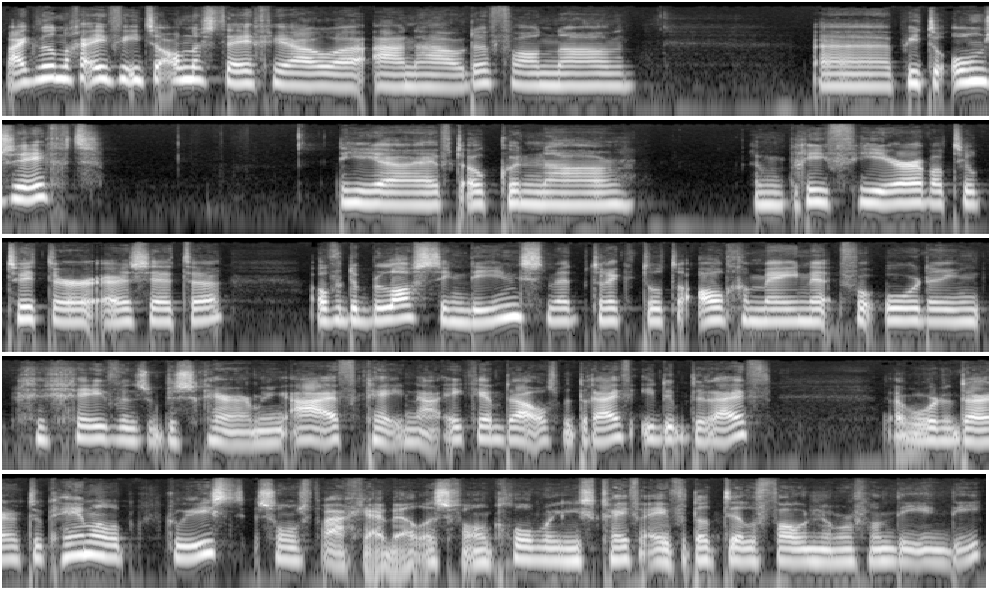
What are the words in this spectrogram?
Maar ik wil nog even iets anders tegen jou uh, aanhouden van... Uh, Pieter Omzicht, die uh, heeft ook een, uh, een brief hier, wat hij op Twitter zette, over de Belastingdienst met betrekking tot de Algemene Verordening Gegevensbescherming, AFG. Nou, ik heb daar als bedrijf, ieder bedrijf, we worden daar natuurlijk helemaal op gequizt. Soms vraag jij wel eens van, goh geef even dat telefoonnummer van die en die.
